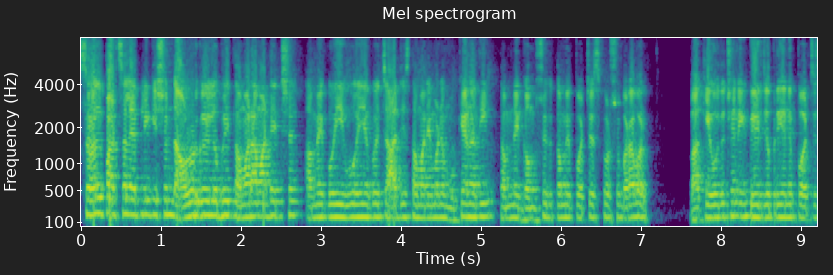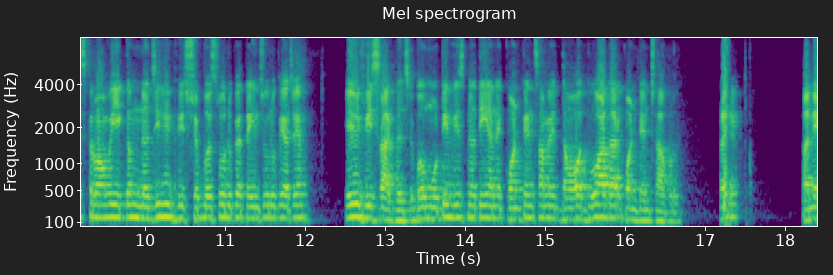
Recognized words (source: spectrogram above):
સરળ પાઠશાલા એપ્લિકેશન ડાઉનલોડ કરી લો ભાઈ તમારા માટે જ છે અમે કોઈ એવું અહીંયા કોઈ ચાર્જિસ તમારે મને મૂક્યા નથી તમને ગમશે તો તમે પરચેસ કરશો બરાબર બાકી એવું તો છે ને બેર જબરી અને પરચેસ કરવામાં બી એકદમ નજીવી ફીસ છે બસો રૂપિયા ત્રણસો રૂપિયા છે એવી ફીસ રાખેલ છે બહુ મોટી ફીસ નથી અને કોન્ટેન્ટ સામે ધુઆધાર કોન્ટેન્ટ છે આપણું રાઈટ અને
